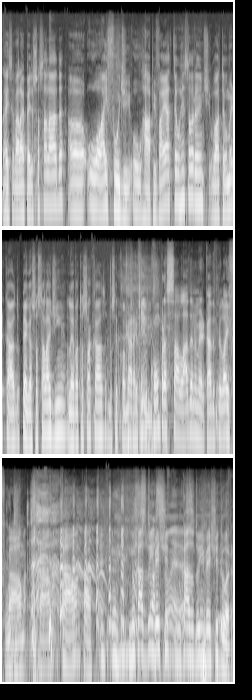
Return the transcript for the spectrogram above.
Aí você vai lá e pede a sua salada. ah, o iFood ou o rap vai até o restaurante ou até o mercado, pega a sua saladinha, leva até a sua casa, você come Cara, quem feliz. compra salada no mercado pelo iFood? Calma, calma, calma, calma. No caso, do, investi é no caso do investidor,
